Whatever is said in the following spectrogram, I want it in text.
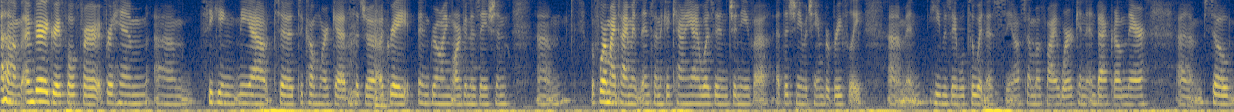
I'm very grateful for, for him um, seeking me out to, to come work at such a, a great and growing organization. Um, before my time in, in Seneca County, I was in Geneva at the Geneva Chamber briefly, um, and he was able to witness, you know, some of my work and, and background there. Um, so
